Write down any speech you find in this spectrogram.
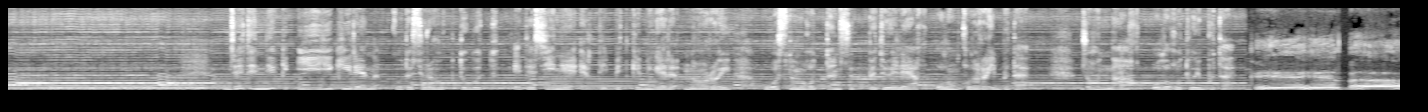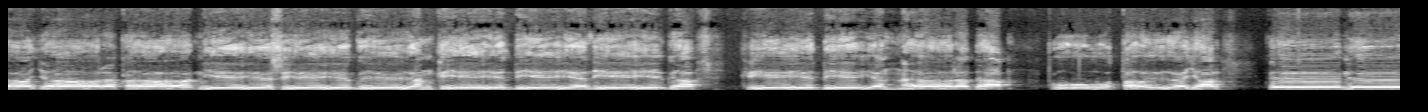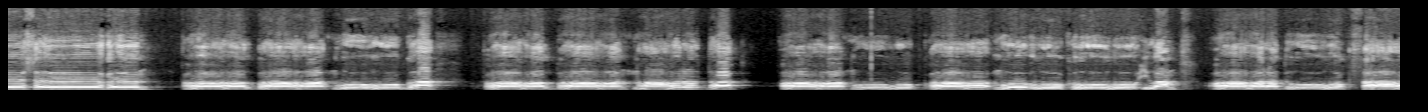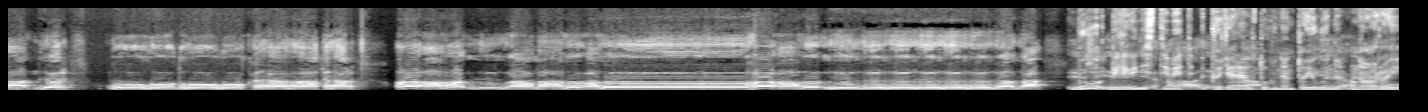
Жетинник ийи кирен кута сүрэ хуктубут эте сине эрдибит кемигер норой уос намоготтан сүппе түелээх олонколорай быта. Жохоннаах ологу туй бута. Келбаярка мишигын келбенига келбен нарадак Talban uga, talban nardak, amuk amuk uyam, araduk sanır, uluk eter, ağla ağla Бу билигин истибит көтер алтуһунан тойгун норой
